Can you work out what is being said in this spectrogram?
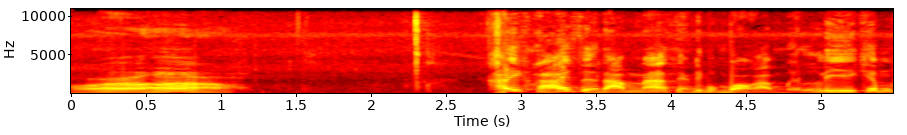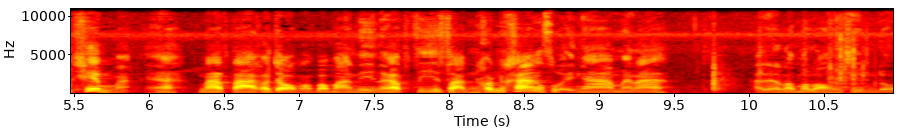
อ๋อคล้ายๆเสือดำนะอย่างที่ผมบอกอะ่ะเหมือนลีเข้มๆอะนะหน้าตาเขาจะออกมาประมาณนี้นะครับ สีสันค่อนข้างสวยงามนะะเดี๋ยวเรามาลองชิมดู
